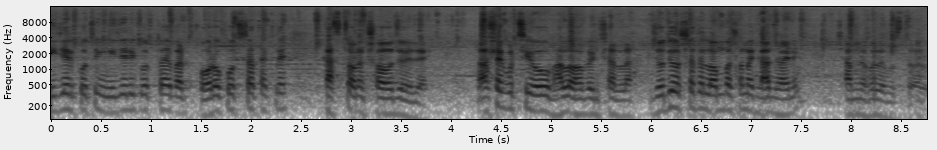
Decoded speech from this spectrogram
নিজের কোচিং নিজেরই করতে হয় বাট বড় কোচটা থাকলে কাজটা অনেক সহজ হয়ে যায়। আশা করছি ও ভালো হবে ইনশাল্লাহ যদি ওর সাথে লম্বা সময় কাজ হয়নি, সামনে হলে বুঝতে পারব।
